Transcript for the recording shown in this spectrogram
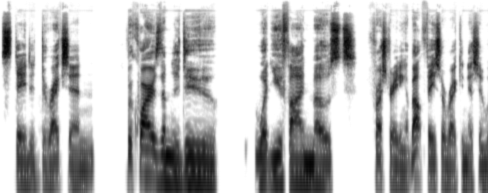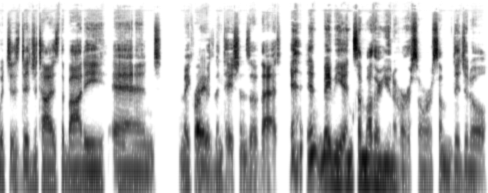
stated direction requires them to do what you find most frustrating about facial recognition which is digitize the body and make right. representations of that in, maybe in some other universe or some digital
